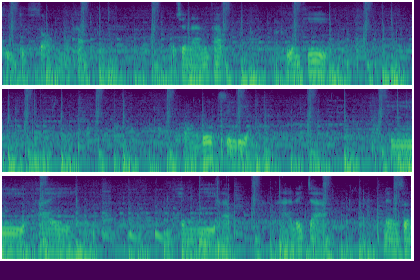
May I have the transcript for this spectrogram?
4.2 นะครับ เพราะฉะนั้นครับ พื้นที่ของรูปสี่เหลี่ยม T I M V ครับ หาได้จาก1ส่วน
